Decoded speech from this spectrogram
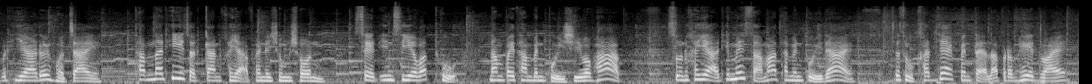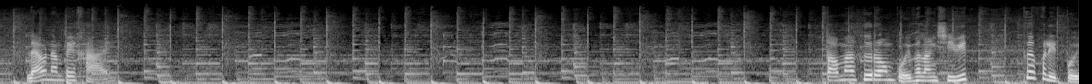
วิทยาด้วยหัวใจทำหน้าที่จัดการขยะภายในชุมชน เศษอินทรียวัตถุนำไปทำเป็นปุ๋ยชีวภาพ ส่วนขยะที่ไม่สามารถทำเป็นปุ๋ยได้ จะถูกคัดแยกเป็นแต่ละประเภทไว้ แล้วนำไปขาย ต่อมาคือโรงปุ๋ยพลังชีวิต เพื่อผลิตปุ๋ย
